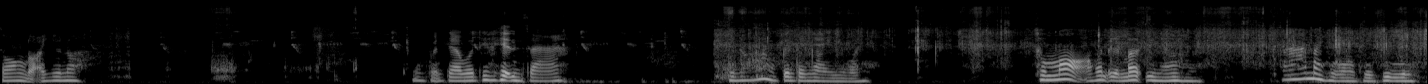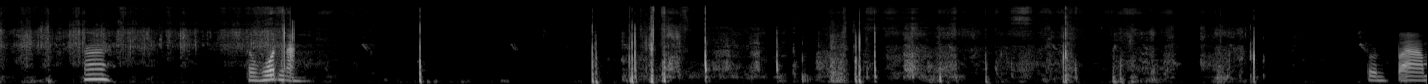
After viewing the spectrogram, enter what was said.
ซองดอยอยู่เนาะมันผลจะว่าที่เห็นสาพี่น้องเป็นแต่ไงอยู่วะนี่ชมหม้อคนอื่นมาอีหยัง อ้ามาเหียงถือจีนอ่าต้องหดหนักต้นปาล์ม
